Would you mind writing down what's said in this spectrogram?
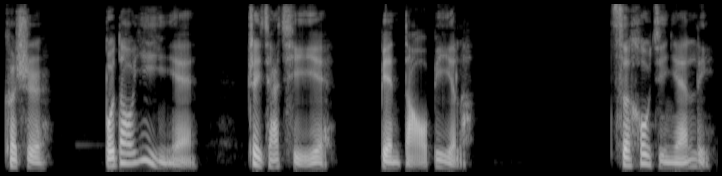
可是不到一年，这家企业便倒闭了。此后几年里，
